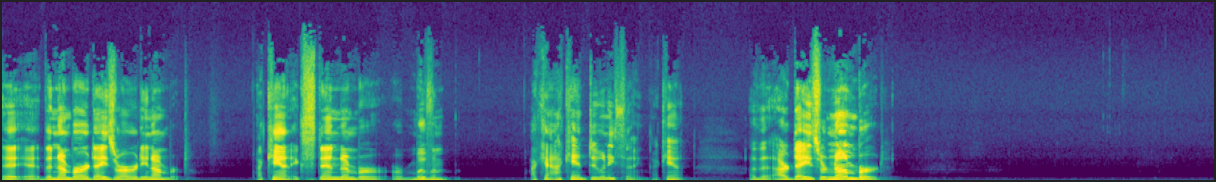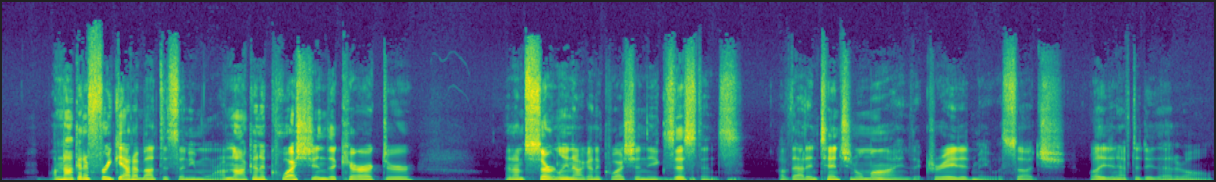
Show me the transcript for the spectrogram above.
eh, eh, the number of our days are already numbered. I can't extend them or, or move them. I can't, I can't do anything. I can't. Our days are numbered. I'm not going to freak out about this anymore. I'm not going to question the character, and I'm certainly not going to question the existence of that intentional mind that created me with such, well, he didn't have to do that at all.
